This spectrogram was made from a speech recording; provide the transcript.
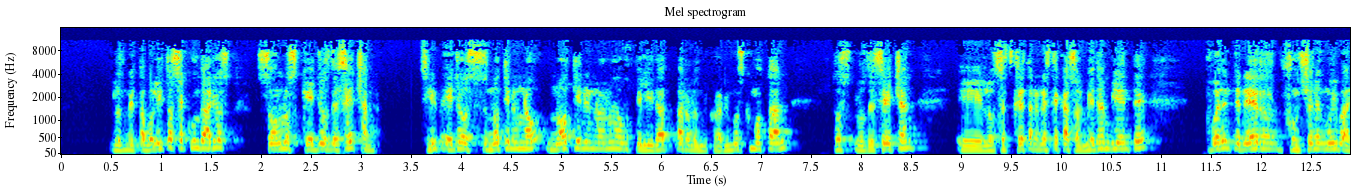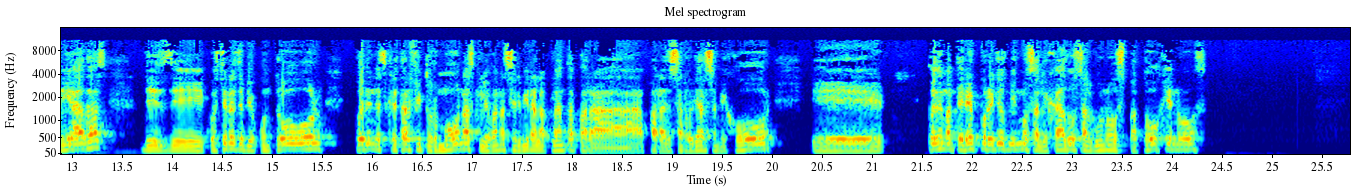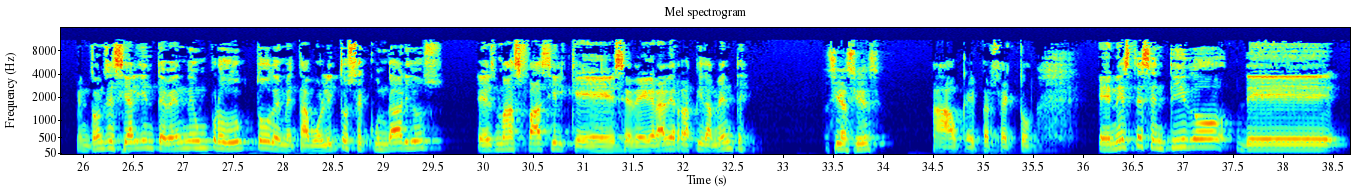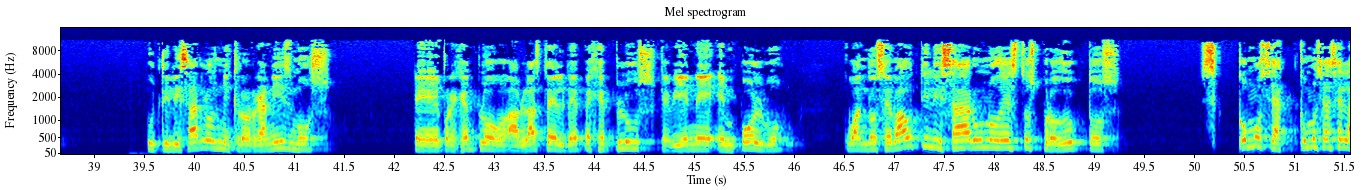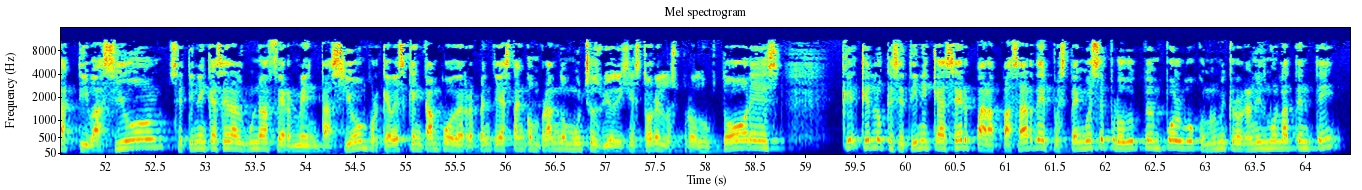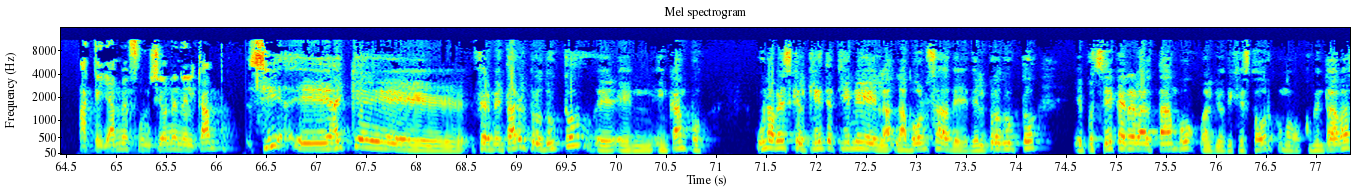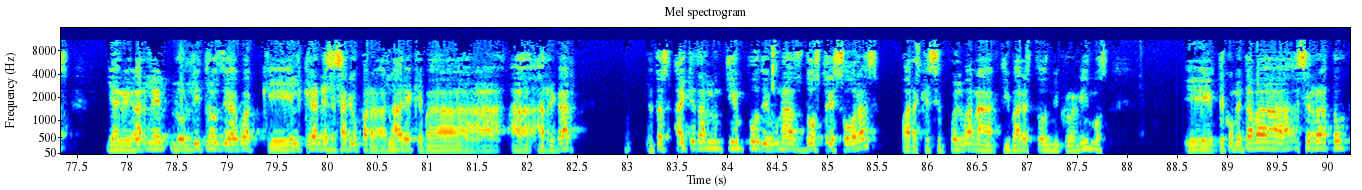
Los metabolitos secundarios son los que ellos desechan. Ellos no tienen una, no tienen una utilidad para los microorganismos como tal, entonces los desechan, eh, los excretan en este caso al medio ambiente, pueden tener funciones muy variadas, desde cuestiones de biocontrol, pueden excretar fitohormonas que le van a servir a la planta para, para desarrollarse mejor, eh, pueden mantener por ellos mismos alejados algunos patógenos. Entonces, si alguien te vende un producto de metabolitos secundarios, es más fácil que se degrade rápidamente. Sí, así es. Ah, ok, perfecto. En este sentido de utilizar los microorganismos eh, por ejemplo, hablaste del BPG Plus que viene en polvo. Cuando se va a utilizar uno de estos productos, ¿cómo se, cómo se hace la activación? ¿Se tiene que hacer alguna fermentación? Porque ves que en campo de repente ya están comprando muchos biodigestores los productores. ¿Qué, es lo que se tiene que hacer para pasar de, pues tengo ese producto en polvo con un microorganismo latente a que ya me funcione en el campo? Sí, eh, hay que fermentar el producto eh, en, en campo. Una vez que el cliente tiene la, bolsa del producto, eh, pues tiene que agregar al tambo o al biodigestor, como comentabas, y agregarle los litros de agua que él crea necesario para el área que va a, regar. Entonces hay que darle un tiempo de unas dos, tres horas para que se vuelvan a activar estos microorganismos. Eh, te comentaba hace rato,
